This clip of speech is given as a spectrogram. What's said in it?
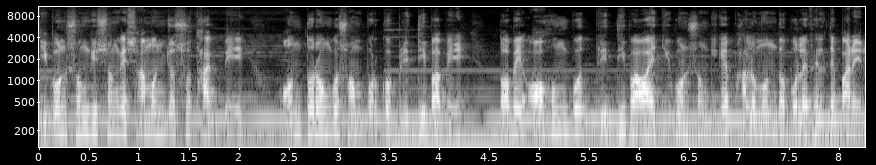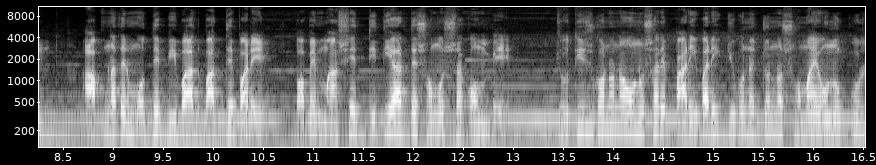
জীবনসঙ্গীর সঙ্গে সামঞ্জস্য থাকবে। অন্তরঙ্গ সম্পর্ক বৃদ্ধি পাবে। তবে অহংবোধ বৃদ্ধি পাওয়ায় জীবনসঙ্গীকে ভালো মন্দ বলে ফেলতে পারেন। আপনাদের মধ্যে বিবাদ বাঁধতে পারে। তবে মাসের দ্বিতীয়ার্ধে সমস্যা কমবে। জ্যোতিষ গণনা অনুসারে পারিবারিক জীবনের জন্য সময় অনুকূল।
